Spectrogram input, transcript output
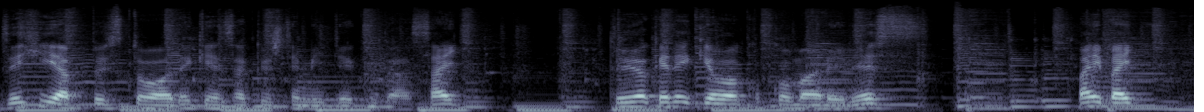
ぜひ App Store で検索してみてください。というわけで今日はここまでです。バイバイ。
